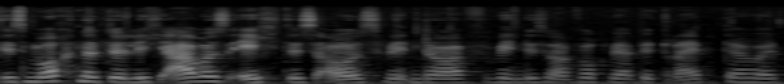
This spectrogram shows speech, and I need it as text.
das macht natürlich auch was Echtes aus, wenn, da, wenn das einfach wer betreibt, der halt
